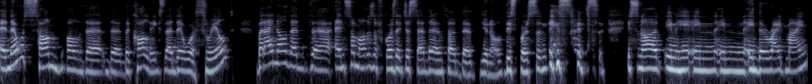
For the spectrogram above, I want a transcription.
and there were some of the, the, the colleagues that they were thrilled but I know that, uh, and some others, of course, they just sat there and thought that you know this person is is, is not in in in in their right mind.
